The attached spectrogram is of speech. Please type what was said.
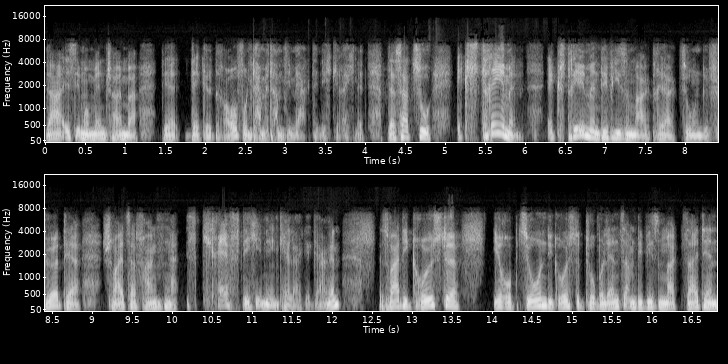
Da ist im Moment scheinbar der Deckel drauf und damit haben die Märkte nicht gerechnet. Das hat zu extremen, extremen Devisenmarktreaktionen geführt. Der Schweizer Franken ist kräftig in den Keller gegangen. Es war die größte Eruption, die größte Turbulenz am Devisenmarkt seit den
